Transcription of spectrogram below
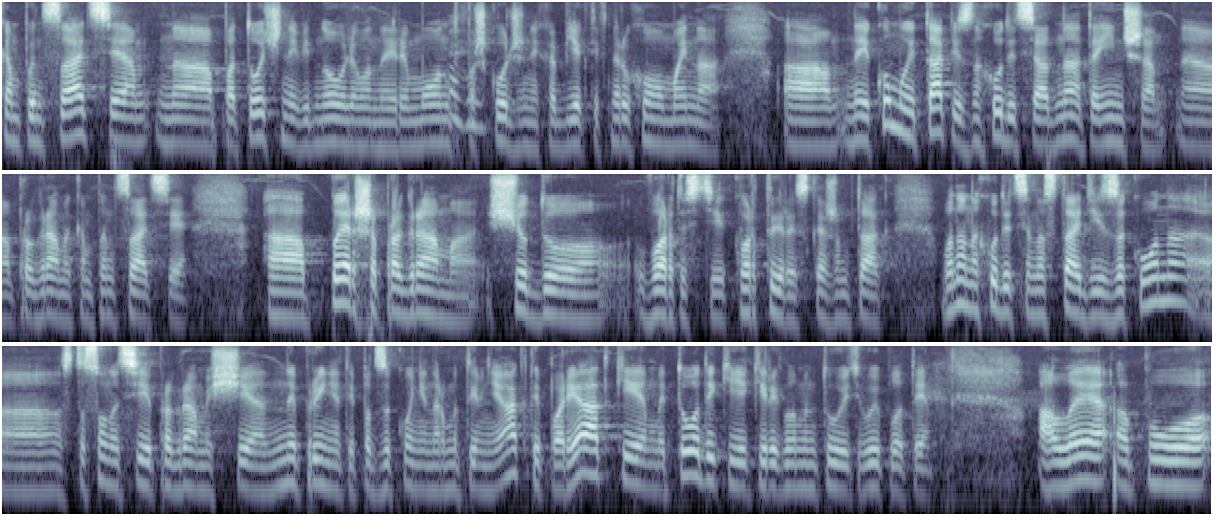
компенсація на поточний відновлюваний ремонт пошкоджених об'єктів нерухомого майна. А, На якому етапі знаходиться одна та інша е, програми компенсації? А перша програма щодо вартості квартири, скажімо так, вона знаходиться на стадії закону. Стосовно цієї програми ще не прийняті підзаконні нормативні акти, порядки, методики, які регламентують виплати. Але е, по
